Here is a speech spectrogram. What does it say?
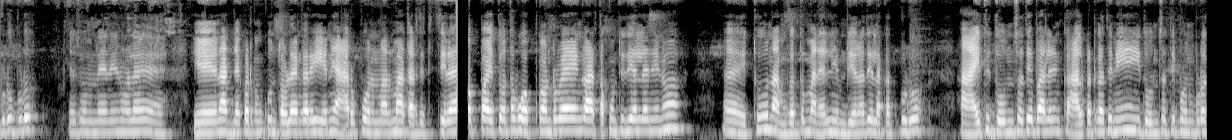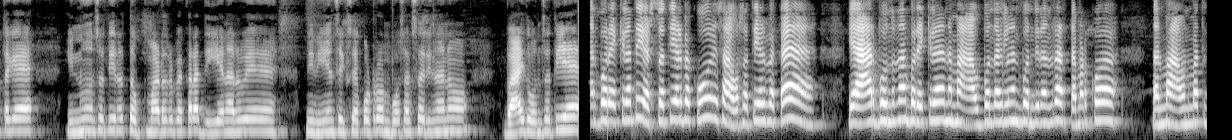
ಬಿಡು ಬಿಡು. ಸುಮ್ಮನೆ ನೀನು ಒಳ್ಳೆ ಏನು ಅದನ್ನೇ ಕಟ್ಕೊಂಡು ಕುಂತವಳೆ ಹಂಗಾರೆ. ಏನು ಯಾರು ಫೋನ್ ಮಾಡಿ ಮಾತಾಡ್ತಿರ್ತೀರ ತಪ್ಪಾಯ್ತು ಅಂತ ಒಪ್ಕೊಂಡ್ರೆ. ಹಿಂಗೆ ಆಟ ಕುಂತಿದ್ಯಲ್ಲ ನೀನು? ಆಯಿತು, ನಮ್ಗಂತೂ ಮನೇಲಿ ನಿಮ್ದು ಏನೋದಿಲ್ಲ ಕತ್ಬಿಡು. ಆಯ್ತು ಇದೊಂದು ಸತಿ ಬಾಲ ನೀನು ಕಾಲು ಕಟ್ಕೊತೀನಿ ಇದೊಂದು ಸತಿ ಬಂದ್ಬಿಡೋತ್ತಾಗೆ ಇನ್ನೂ ಒಂದು ಸತಿ ಏನೋ ತಪ್ಪು ಮಾಡಿರ್ಬೇಕಾರೆ ಅದು ಏನಾರು ನೀನು ಏನು ಶಿಕ್ಷೆ ಕೊಟ್ಟರು ಅನ್ಬೋಸಕ್ಕೆ ಸರಿ ನಾನು. ಬಾಯ್ ಒಂದು ಸತಿಯೇ. ಬರೋಕಿಲ್ಲ ಅಂತ ಎಷ್ಟು ಸತಿ ಹೇಳ್ಬೇಕು? ಸಾವಿರ ಸತಿ ಹೇಳ್ಬೇಕಾ? ಯಾರು ಬಂದ್ರು ನಾನು ಬರೋಕಿಲ್ಲ ನಮ್ಮ ಮಾವ ಬಂದಾಗಲೇ ನಾನು ಬಂದಿಲ್ಲ ಅಂದ್ರೆ ಅರ್ಥ ಮಾಡ್ಕೋ. ನನ್ನ ಮಾವನ ಮತ್ತೆ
